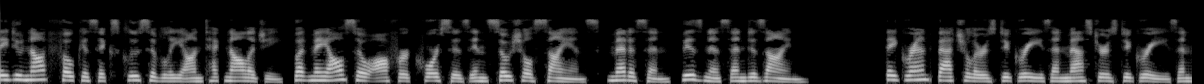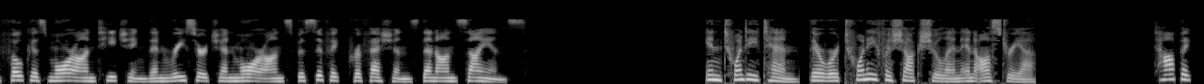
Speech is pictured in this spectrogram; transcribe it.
They do not focus exclusively on technology, but may also offer courses in social science, medicine, business and design. They grant bachelor's degrees and master's degrees and focus more on teaching than research and more on specific professions than on science. In 2010, there were 20 Fachhochschulen in Austria. Topic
